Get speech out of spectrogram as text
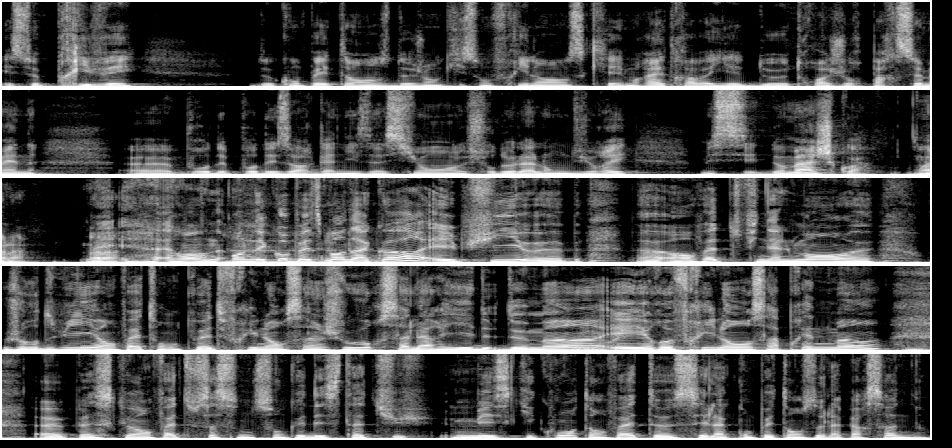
et se priver de compétences de gens qui sont freelance, qui aimeraient travailler deux, trois jours par semaine euh, pour, des, pour des organisations euh, sur de la longue durée. Mais c'est dommage, quoi. Voilà. On, est complètement d'accord. Et puis, euh, en fait, finalement, aujourd'hui, en fait, on peut être freelance un jour, salarié demain ben et refreelance après-demain, mm. parce qu'en fait, tout ça, ce ne sont que des statuts. Mm. Mais ce qui compte, en fait, c'est la compétence de la personne.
